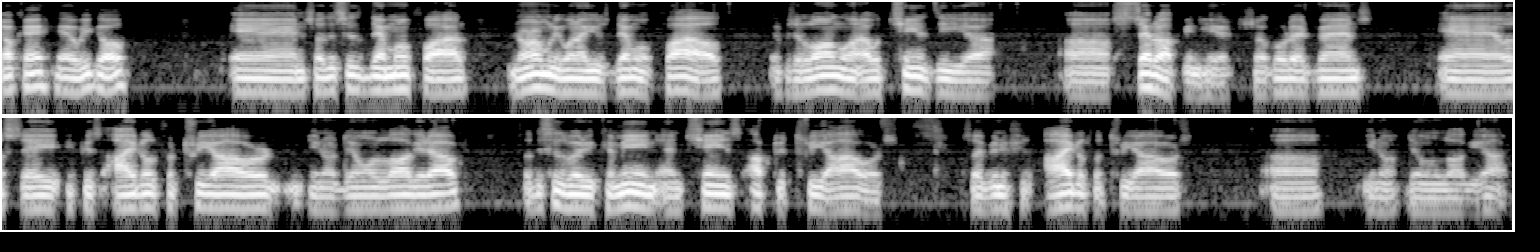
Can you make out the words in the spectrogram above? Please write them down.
Okay here we go and so this is demo file. Normally when I use demo file if it's a long one I would change the uh, uh, setup in here. So go to advanced and let's say if it's idle for three hours you know they won't log it out. So this is where you come in and change up to three hours. So even if it's idle for three hours uh, you know they won't log you out.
